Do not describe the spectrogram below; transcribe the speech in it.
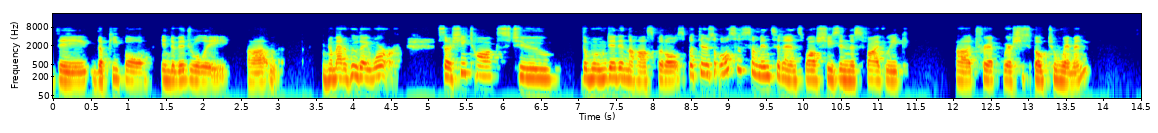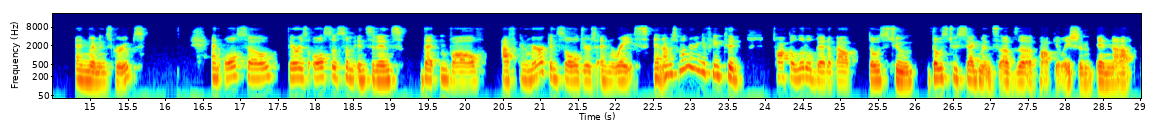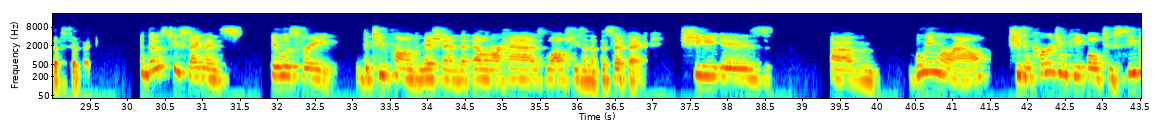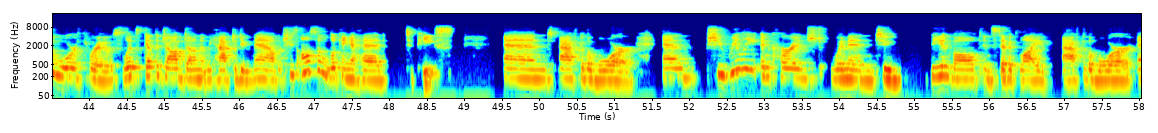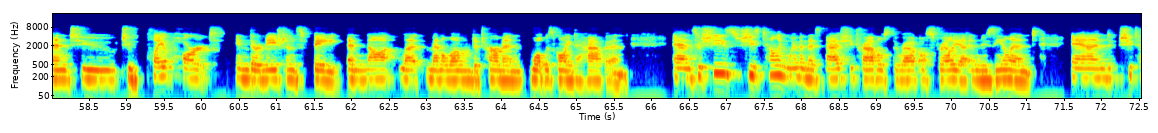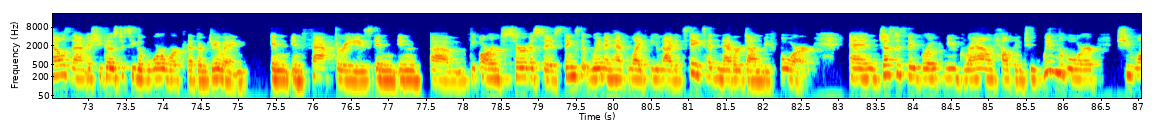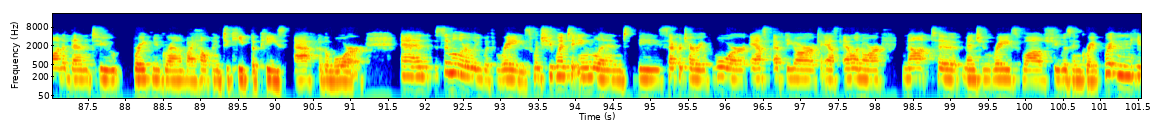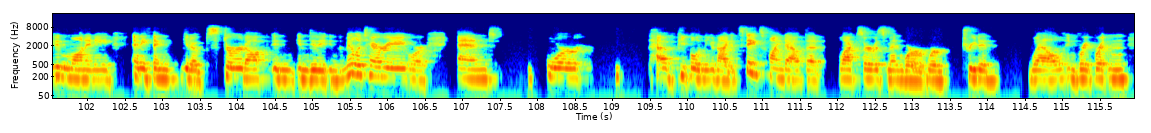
the the people individually, um, no matter who they were. So she talks to the wounded in the hospitals, but there's also some incidents while she's in this five week uh, trip where she spoke to women and women's groups and also, there is also some incidents that involve African American soldiers and race. And I was wondering if you could talk a little bit about those two those two segments of the population in uh, the Pacific. And those two segments illustrate the two pronged mission that Eleanor has while she's in the Pacific. She is um, buoying morale She's encouraging people to see the war through. So let's get the job done that we have to do now. But she's also looking ahead to peace and after the war. And she really encouraged women to be involved in civic life after the war and to to play a part in their nation's fate and not let men alone determine what was going to happen and so she's she's telling women this as she travels throughout australia and new zealand and she tells them as she goes to see the war work that they're doing in in factories, in in um, the armed services, things that women have, like the United States, had never done before. And just as they broke new ground helping to win the war, she wanted them to break new ground by helping to keep the peace after the war. And similarly with race, when she went to England, the Secretary of War asked FDR to ask Eleanor not to mention race while she was in Great Britain. He didn't want any anything, you know, stirred up in in the in the military or and or have people in the United States find out that black servicemen were were treated well in Great Britain.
